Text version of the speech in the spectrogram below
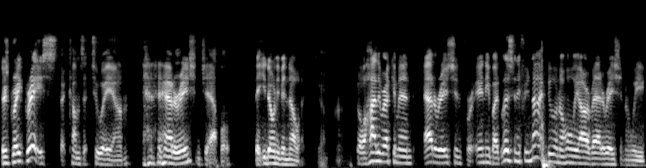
There's great grace that comes at 2 a.m. in Adoration Chapel that you don't even know it. Yeah. So I highly recommend adoration for anybody. Listen, if you're not doing a holy hour of adoration a week,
